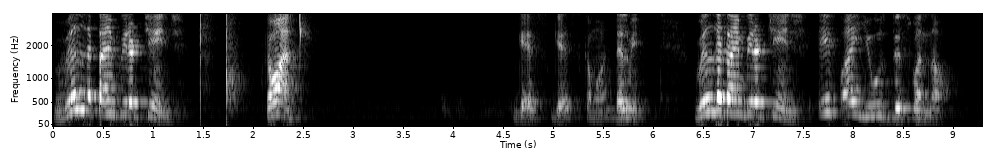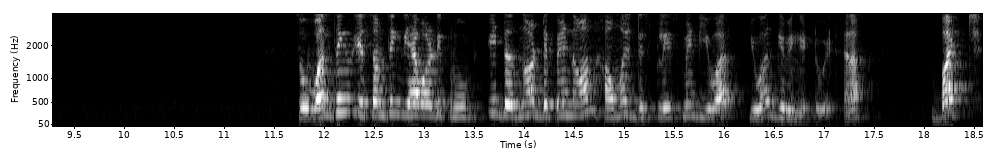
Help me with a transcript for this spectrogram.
Will the time period change? Come on. Guess guess come on tell me. Will the time period change if I use this one now so one thing is something we have already proved. It does not depend on how much displacement you are you are giving it to it. Na? But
